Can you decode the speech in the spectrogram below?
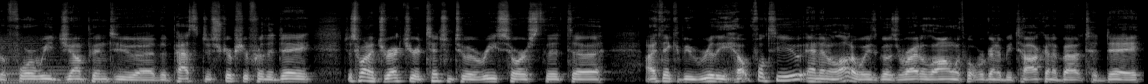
Before we jump into uh, the passage of scripture for the day, just want to direct your attention to a resource that uh, I think could be really helpful to you, and in a lot of ways goes right along with what we're going to be talking about today.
